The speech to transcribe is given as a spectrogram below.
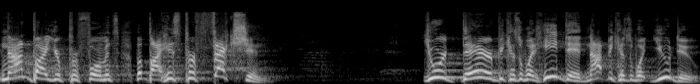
not by your performance, but by his perfection. You're there because of what he did, not because of what you do.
